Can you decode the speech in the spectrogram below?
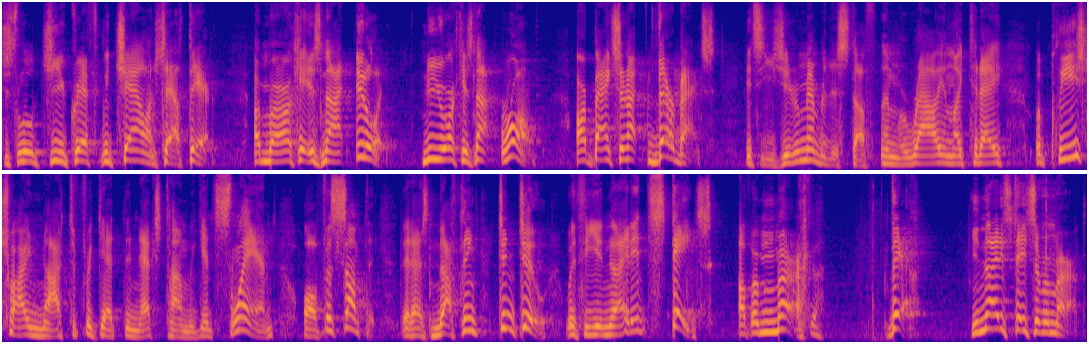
just a little geographically challenged out there. America is not Italy, New York is not Rome. Our banks are not their banks. It's easy to remember this stuff when we're rallying like today, but please try not to forget the next time we get slammed off of something that has nothing to do with the United States of America. There, United States of America,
